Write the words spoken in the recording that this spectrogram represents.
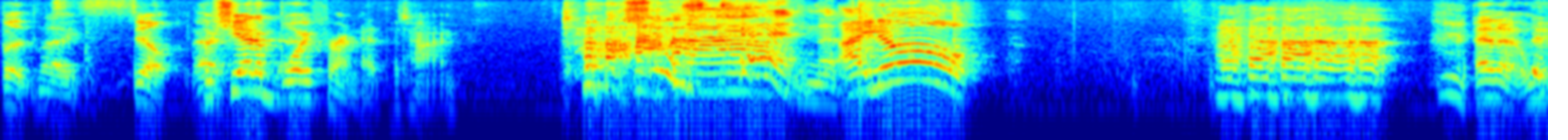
but Like, still. But she had a boyfriend at the time. She was ten. I know. And uh,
